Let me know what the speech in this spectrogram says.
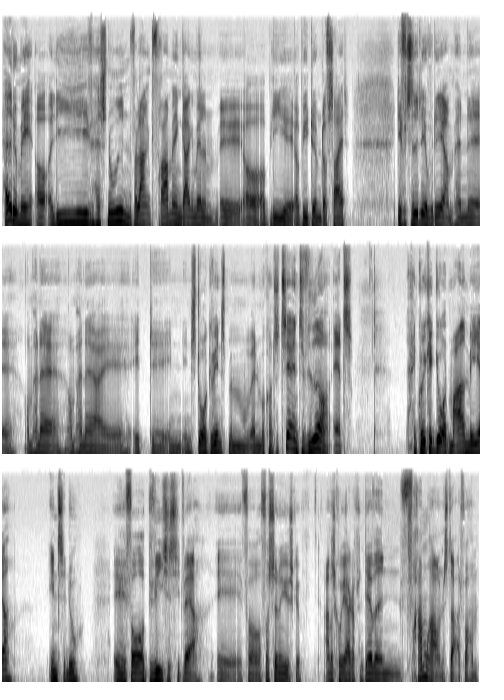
havde det jo med at, at lige have snuden for langt fremme en gang imellem øh, og, og, blive, øh, og blive dømt offside. Det er for tidligt at vurdere, om han, øh, om han er, om han er øh, et, øh, en, en stor gevinst, men man må konstatere indtil videre, at han kunne ikke have gjort meget mere indtil nu, øh, for at bevise sit værd øh, for, for Sønderjyske. Anders K. Jacobsen, det har været en fremragende start for ham.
